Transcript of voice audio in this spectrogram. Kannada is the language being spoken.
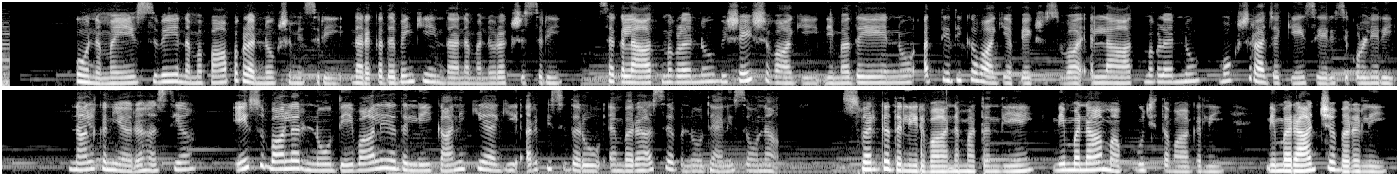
ಓ ನಮ್ಮ ಯೇಸುವೆ, ನಮ್ಮ ಪಾಪಗಳನ್ನು ಕ್ಷಮಿಸಿರಿ, ನರಕದ ಬೆಂಕಿಯಿಂದ ನಮ್ಮನ್ನು ರಕ್ಷಿಸಿರಿ. ಸಕಲ ಆತ್ಮಗಳನ್ನು ವಿಶೇಷವಾಗಿ ನಿಮ್ಮ ದಯೆಯನ್ನು ಅತ್ಯಧಿಕವಾಗಿ ಅಪೇಕ್ಷಿಸುವ ಎಲ್ಲ ಆತ್ಮಗಳನ್ನು ಮೋಕ್ಷ ರಾಜ್ಯಕ್ಕೆ ಸೇರಿಸಿಕೊಳ್ಳಿರಿ. ನಾಲ್ಕನೆಯ ರಹಸ್ಯ, ಏಸು ಬಾಲರನ್ನು ದೇವಾಲಯದಲ್ಲಿ ಕಾಣಿಕೆಯಾಗಿ ಅರ್ಪಿಸಿದರು ಎಂಬ ರಹಸ್ಯವನ್ನು ಧ್ಯಾನಿಸೋಣ. ಸ್ವರ್ಗದಲ್ಲಿರುವ ನಮ್ಮ ತಂದೆಯೇ, ನಿಮ್ಮ ನಾಮ ಪೂಜಿತವಾಗಲಿ, ನಿಮ್ಮ ರಾಜ್ಯ ಬರಲಿ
